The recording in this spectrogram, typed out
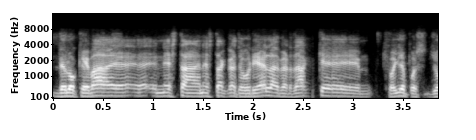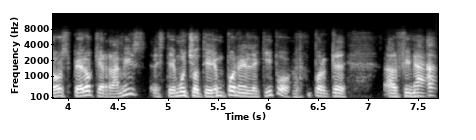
de lo que va eh, en esta, en esta categoría, la verdad que, que, oye, pues yo espero que Ramis esté mucho tiempo en el equipo, porque al final,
